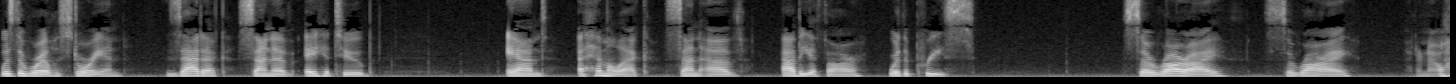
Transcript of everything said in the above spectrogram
was the royal historian. Zadok, son of Ahitub, and Ahimelech, son of Abiathar, were the priests. Sarai, Sarai, I don't know,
